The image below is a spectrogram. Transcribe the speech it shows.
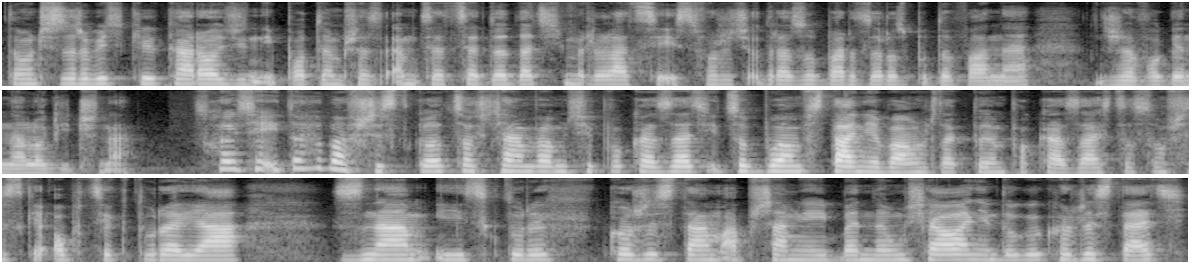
to możecie zrobić kilka rodzin i potem przez MCC dodać im relacje i stworzyć od razu bardzo rozbudowane drzewo genealogiczne. Słuchajcie, i to chyba wszystko, co chciałam Wam się pokazać i co byłam w stanie Wam, że tak powiem, pokazać. To są wszystkie opcje, które ja znam i z których korzystam, a przynajmniej będę musiała niedługo korzystać.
